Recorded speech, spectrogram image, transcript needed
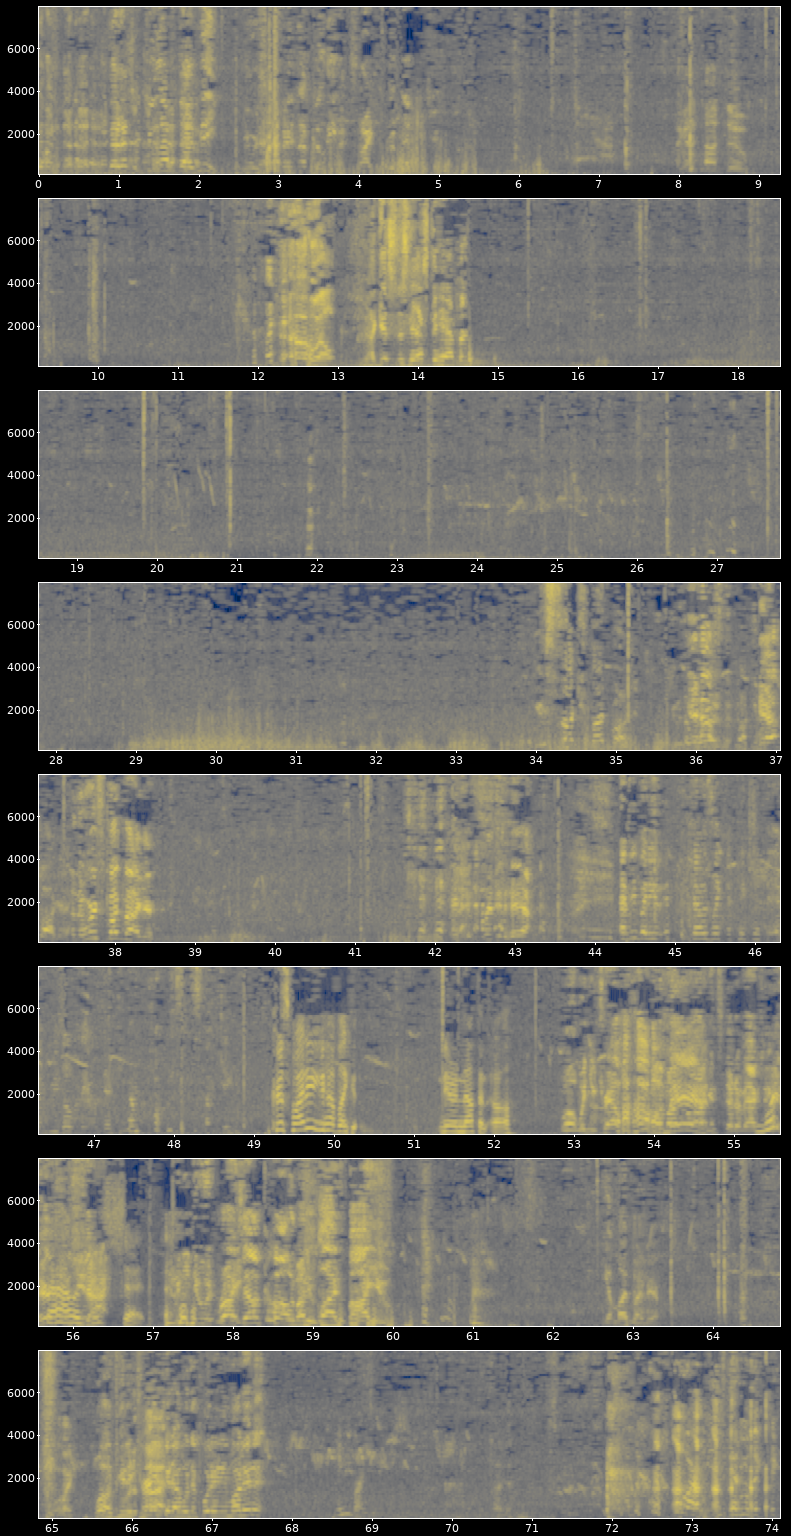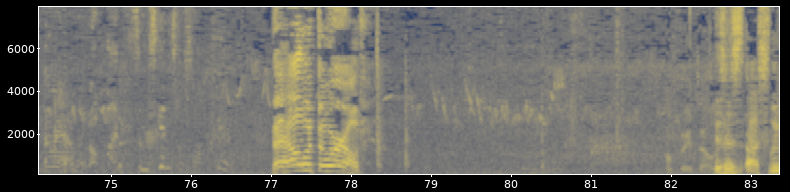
no, that's what you left on me. You were stupid enough to leave it, so I threw that at you. I got a ton too. Oh well, I guess this has to happen. You suck at mud bogging. You're the Yeah. worst fucking Yeah. mud bogger. I'm the worst mud bagger. Freaking hat. Everybody, that was like the picture that everybody's over there with their camera phones and stuff taking. Chris, why do you have like near nothing? Oh, Well, when you travel through Oh, the mud man. instead of actually what the there's hell a is shot. this shit? When you do it right, It's alcohol mud abuse. flies by you. You got mud in my beer. Boy, Well, if you'd have drank thought? it, I wouldn't have put any mud in it. Anybody. I'm like picking around, like, oh, my, some skins or something. The hell with the world. hopefully it's all. This is us losing.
